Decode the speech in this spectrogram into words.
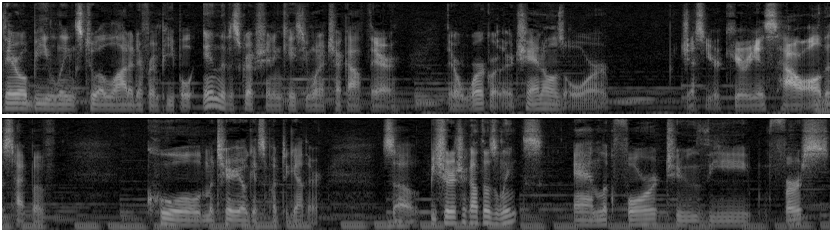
there will be links to a lot of different people in the description in case you want to check out their their work or their channels or just you're curious how all this type of cool material gets put together. So be sure to check out those links and look forward to the first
